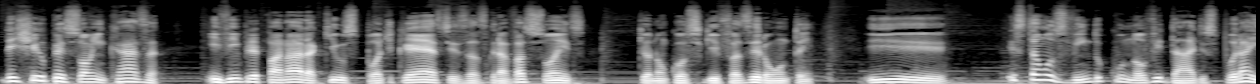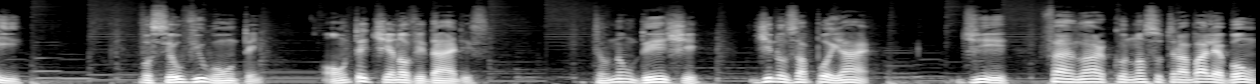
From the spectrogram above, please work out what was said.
Deixei o pessoal em casa e vim preparar aqui os podcasts, as gravações que eu não consegui fazer ontem. E estamos vindo com novidades por aí. Você ouviu ontem. Ontem tinha novidades. Então não deixe de nos apoiar, de falar que o nosso trabalho é bom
